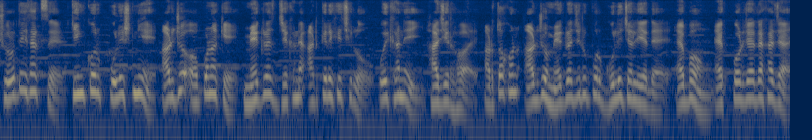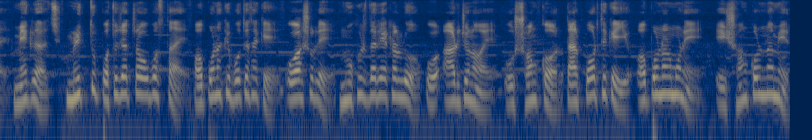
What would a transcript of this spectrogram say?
শুরুতেই থাকছে কিঙ্কর পুলিশ নিয়ে আর্য অপনাকে মেঘরাজ যেখানে আটকে রেখেছিল, ওইখানেই হাজির হয়। আর তখন আর্য মেঘরাজের উপর গুলি চালিয়ে দেয় এবং এক পর্যায়ে দেখা যায় মেঘরাজ মৃত্যু পথযাত্রা অবস্থায় অপনাকে বলতে থাকে, ও আসলে মুখোশধারী একটা লোক, ও আর্য নয়, ও শঙ্কর। তারপর থেকেই অপনার মনে এই শঙ্কর নামের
